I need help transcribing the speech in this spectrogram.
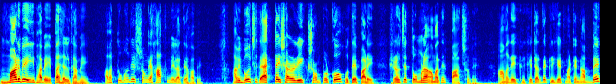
মারবে এইভাবে পাহেলগামে, আবার তোমাদের সঙ্গে হাত মেলাতে হবে। আমি বলছি তো, একটাই শারীরিক সম্পর্ক হতে পারে, সেটা হচ্ছে তোমরা আমাদের পা ছবে। আমাদের ক্রিকেটারদের ক্রিকেট মাঠে নামবে,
